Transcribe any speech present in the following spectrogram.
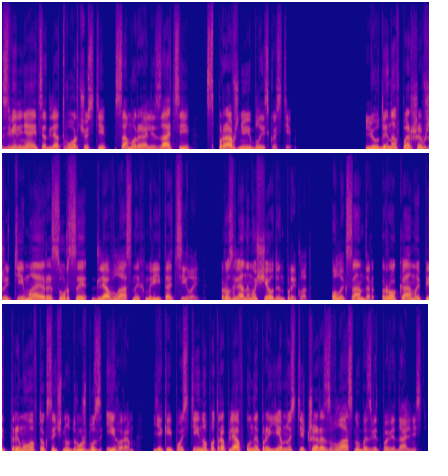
звільняється для творчості, самореалізації, справжньої близькості. Людина вперше в житті має ресурси для власних мрій та цілей. Розглянемо ще один приклад. Олександр роками підтримував токсичну дружбу з Ігорем, який постійно потрапляв у неприємності через власну безвідповідальність.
